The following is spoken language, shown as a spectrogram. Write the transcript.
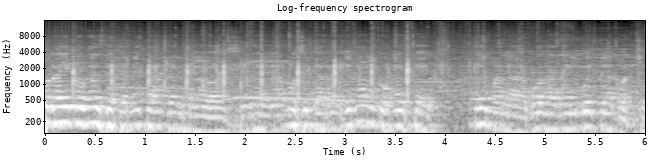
Por ahí con este temita de la música regional, con este tema, la boda del Huitlacoche.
